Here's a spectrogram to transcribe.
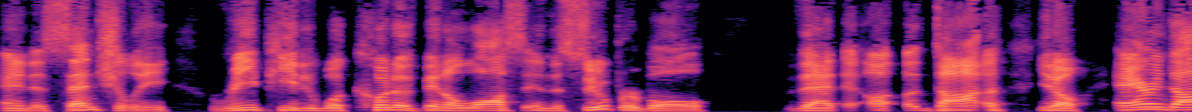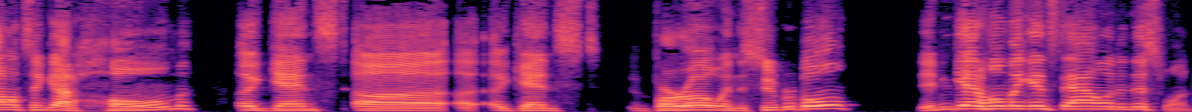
and essentially repeated what could have been a loss in the Super Bowl that, uh, uh Don, you know, Aaron Donaldson got home against, uh, against Burrow in the Super Bowl. Didn't get home against Allen in this one.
